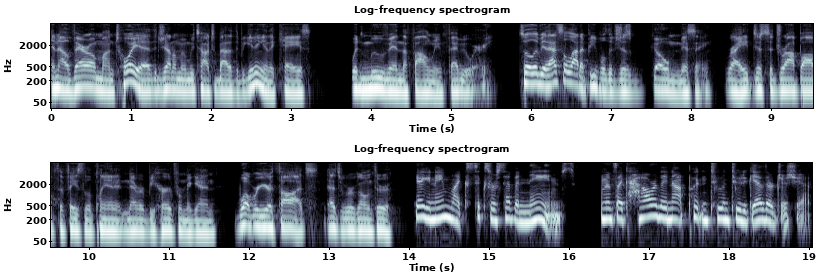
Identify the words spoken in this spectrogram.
And Alvaro Montoya, the gentleman we talked about at the beginning of the case, would move in the following February. So, Olivia, that's a lot of people that just go missing, right? Just to drop off the face of the planet and never be heard from again. What were your thoughts as we were going through? Yeah, you named like six or seven names. And it's like, how are they not putting two and two together just yet?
